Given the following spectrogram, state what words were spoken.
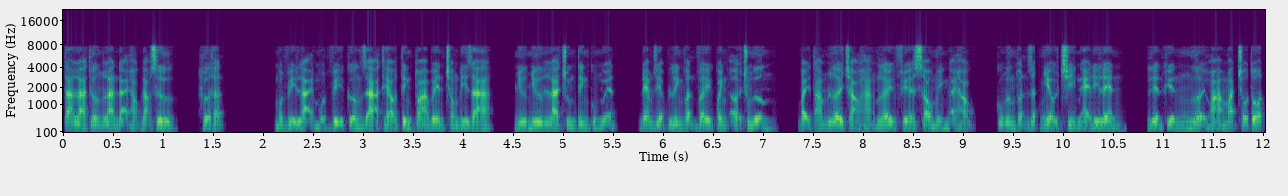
ta là thương lan đại học đạo sư, hứa thận. Một vị lại một vị cường giả theo tinh toa bên trong đi ra, như như là chúng tinh cùng nguyện, đem diệp linh vận vây quanh ở trung ương, bảy tám lươi chào hàng lấy phía sau mình đại học, cũng ưng thuận rất nhiều chỉ nghe đi lên, liền khiến người hoa mắt chỗ tốt.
